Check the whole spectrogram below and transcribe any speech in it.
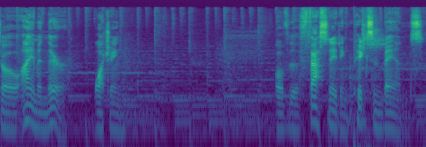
So I am in there watching of the fascinating picks and bans.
